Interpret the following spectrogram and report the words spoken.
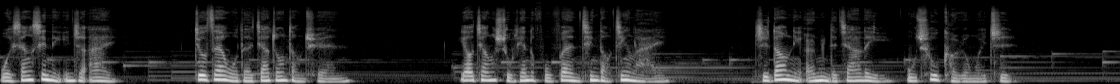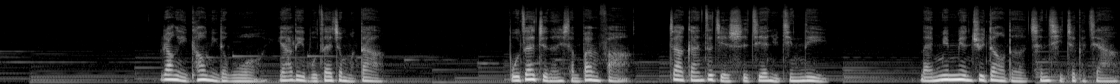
我相信你因着爱，就在我的家中掌权，要将属天的福分倾倒进来，直到你儿女的家里无处可容为止。让倚靠你的我压力不再这么大，不再只能想办法榨干自己的时间与精力，来面面俱到的撑起这个家。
